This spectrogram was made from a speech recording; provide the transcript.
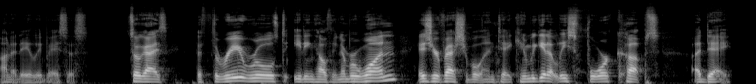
on a daily basis. So, guys, the three rules to eating healthy. Number one is your vegetable intake. Can we get at least four cups a day?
